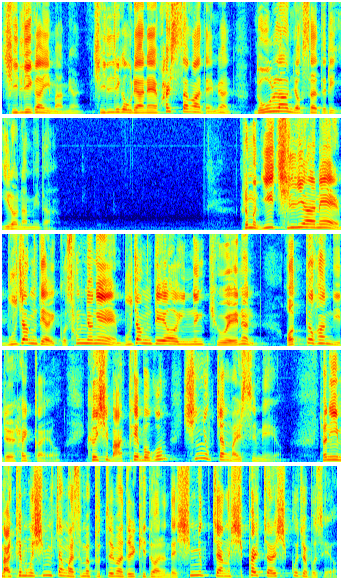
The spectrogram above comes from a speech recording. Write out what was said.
진리가 임하면 진리가 우리 안에 활성화되면 놀라운 역사들이 일어납니다. 그러면 이 진리 안에 무장되어 있고 성령에 무장되어 있는 교회는 어떠한 일을 할까요? 그것이 마태복음 16장 말씀이에요. 저는 이 마태복음 16장 말씀을 붙들며 늘 기도하는데 16장 18절 19절 보세요.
